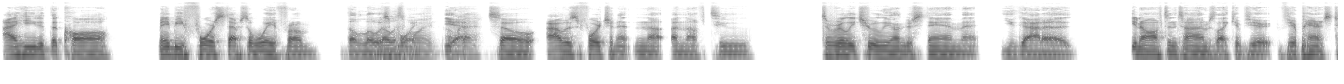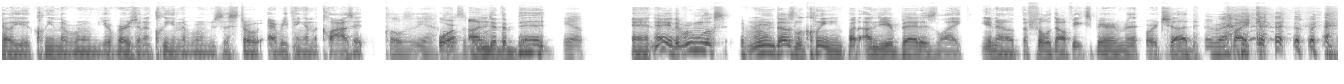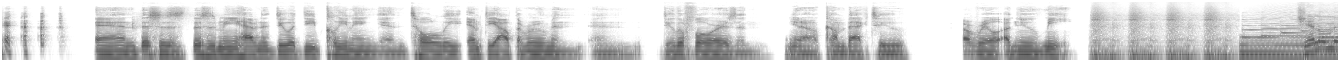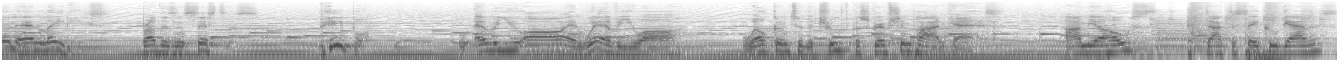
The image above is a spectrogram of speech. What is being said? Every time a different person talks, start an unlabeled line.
I heeded the call maybe four steps away from the lowest,
Lowest
point.
point,
Yeah.
okay.
So I was fortunate eno- enough to to really truly understand that you gotta, you know, oftentimes like if your if your parents tell you to clean the room, your version of clean the room is just throw everything in the closet
Close it, yeah.
or
close the
under the bed.
Yep.
And hey, the room looks the room does look clean, but under your bed is like, you know, the Philadelphia experiment or Chud.
Right.
Like and this is this is me having to do a deep cleaning and totally empty out the room and and do the floors and you know come back to a real a new me
Gentlemen and ladies, brothers and sisters, people, whoever you are and wherever you are, welcome to the Truth Prescription Podcast. I'm your host, Dr. Sekou Gathers,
